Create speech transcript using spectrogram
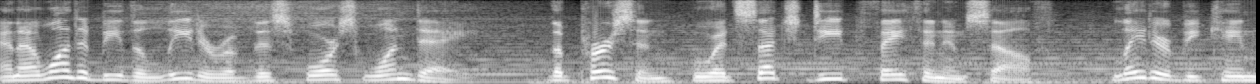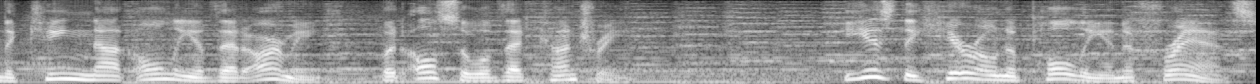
and I want to be the leader of this force one day. The person who had such deep faith in himself later became the king not only of that army, but also of that country. He is the hero Napoleon of France.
